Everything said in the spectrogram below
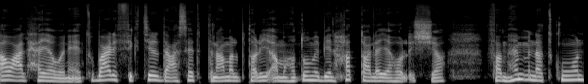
أو على الحيوانات. وبعرف في كتير دعسات بتنعمل بطريقة مهضومة بينحطوا عليها هول الأشياء. فمهم إنها تكون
